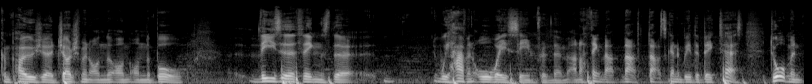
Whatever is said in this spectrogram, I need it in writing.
composure, judgment on the on, on the ball. These are the things that we haven't always seen from them, and I think that, that that's going to be the big test. Dortmund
